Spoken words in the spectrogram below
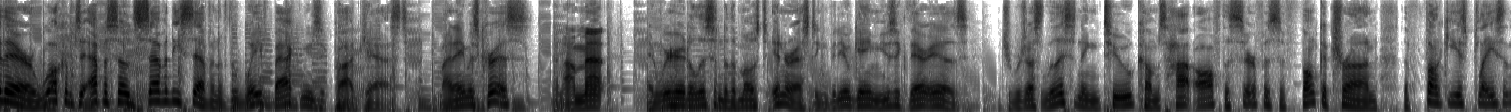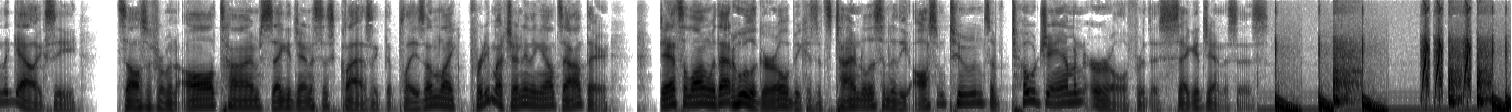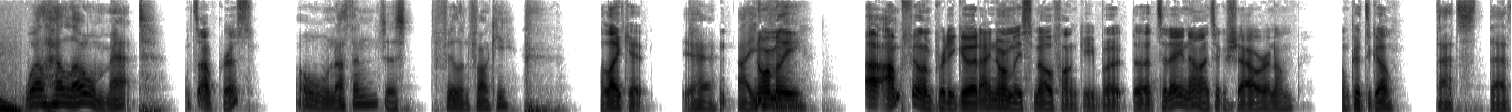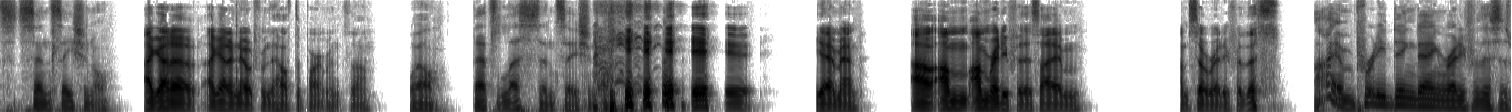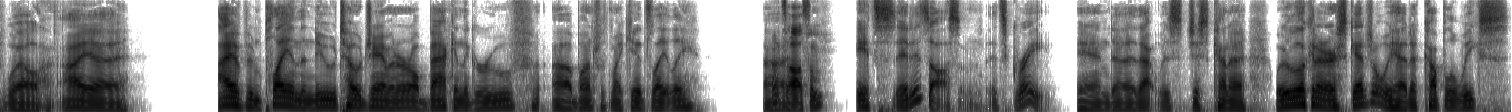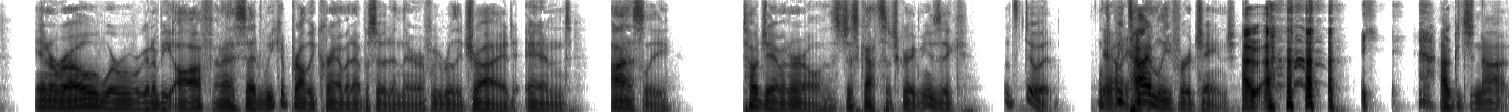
Hi there, welcome to episode 77 of the Waveback Music Podcast. My name is Chris, And I'm Matt. and we're here to listen to the most interesting video game music there is. What you were just listening to comes hot off the surface of Funkotron, the funkiest place in the galaxy. It's also from an all time Sega Genesis classic that plays unlike pretty much anything else out there. Dance along with that hula girl because it's time to listen to the awesome tunes of Toe Jam and Earl for the Sega Genesis. Well, hello, Matt. What's up, Chris? Oh, nothing. Just feeling funky. I like it. Yeah. How normally, uh, I'm feeling pretty good. I normally smell funky, but uh, today, no, I took a shower and I'm I'm good to go. that's that's sensational. I got a I got a note from the health department, so Well, that's less sensational. yeah, man, I, I'm I'm ready for this. I am I'm so ready for this. I am pretty ding dang ready for this as well. I uh I have been playing the new Toe Jam and Earl back in the groove uh, a bunch with my kids lately. Uh, That's awesome. it's it is awesome. It's great, and uh, that was just kind of we were looking at our schedule. We had a couple of weeks in a row where we were going to be off, and I said we could probably cram an episode in there if we really tried. And honestly, Toe Jam and Earl has just got such great music. Let's do it. Let's be like, how- timely for a change. How, how could you not?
